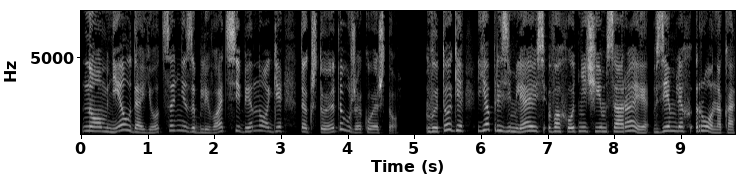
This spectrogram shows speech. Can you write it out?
но мне удается не заблевать себе ноги, так что это уже кое-что. В итоге я приземляюсь в охотничьем сарае в землях Ронака,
